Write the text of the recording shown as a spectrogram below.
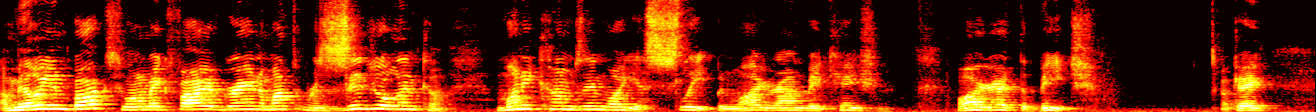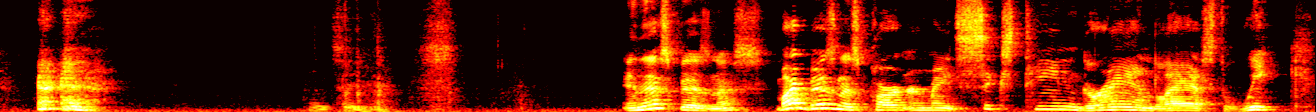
A million bucks? You want to make five grand a month residual income. Money comes in while you sleep and while you're on vacation, while you're at the beach. Okay? Let's see here. In this business, my business partner made 16 grand last week,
